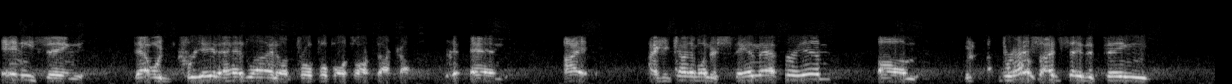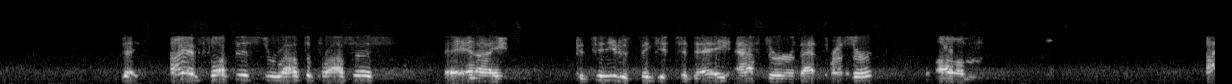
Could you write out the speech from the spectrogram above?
anything that would create a headline on ProFootballTalk.com, and I I can kind of understand that for him. Um, perhaps I'd say the thing that I have thought this throughout the process, and I continue to think it today after that presser. Um, I,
